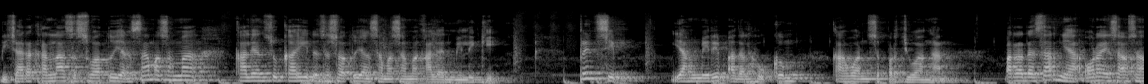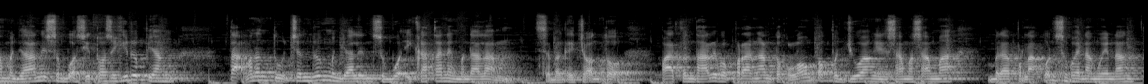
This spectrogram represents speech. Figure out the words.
bicarakanlah sesuatu yang sama-sama kalian sukai dan sesuatu yang sama-sama kalian miliki. Prinsip yang mirip adalah hukum kawan seperjuangan. Pada dasarnya, orang yang sama-sama menjalani sebuah situasi hidup yang tak menentu cenderung menjalin sebuah ikatan yang mendalam. Sebagai contoh, para tentara peperangan atau kelompok pejuang yang sama-sama berperlakuan sewenang-wenang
